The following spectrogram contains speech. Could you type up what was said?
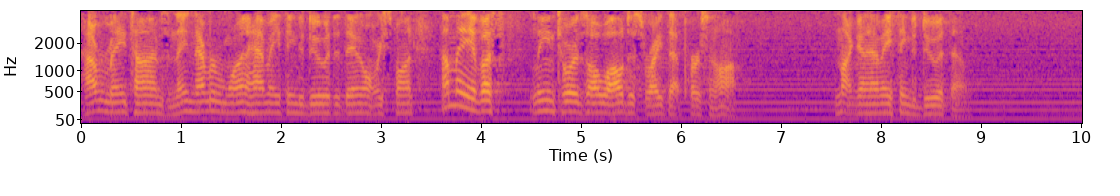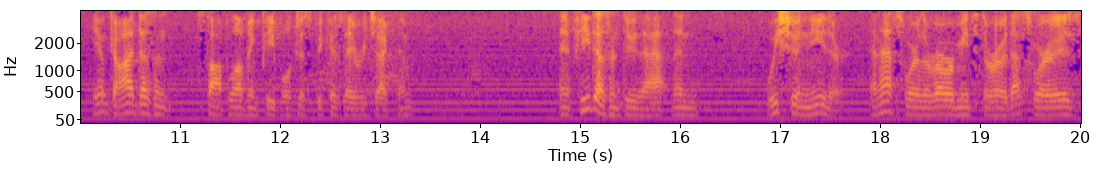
however many times, and they never want to have anything to do with it. They don't respond. How many of us lean towards, oh, well, I'll just write that person off? I'm not going to have anything to do with them. You know, God doesn't stop loving people just because they reject Him. And if He doesn't do that, then we shouldn't either. And that's where the rubber meets the road. That's where it is.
